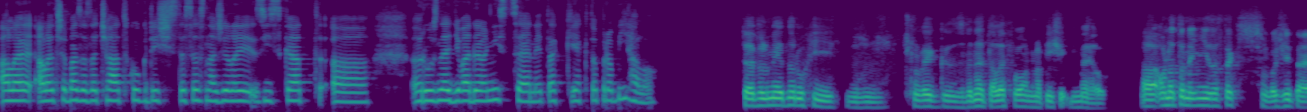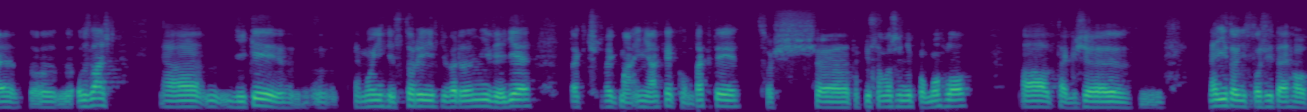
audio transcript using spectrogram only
ale, ale třeba za začátku, když jste se snažili získat uh, různé divadelní scény, tak jak to probíhalo? To je velmi jednoduchý. Člověk zvedne telefon, napíše e-mail. A ono to není zase tak složité. To, obzvlášť díky té mojí historii v divadelní vědě, tak člověk má i nějaké kontakty, což e, taky samozřejmě pomohlo. A, takže není to nic složitého.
